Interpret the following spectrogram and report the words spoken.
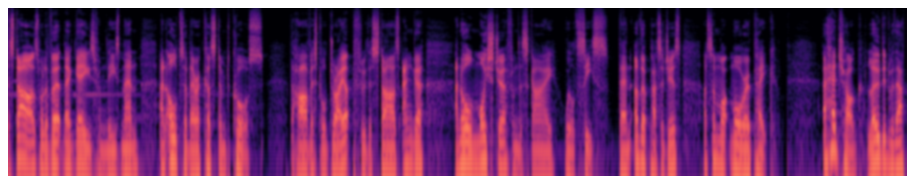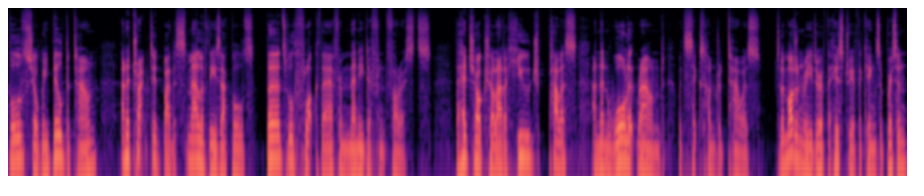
The stars will avert their gaze from these men and alter their accustomed course. The harvest will dry up through the stars' anger, and all moisture from the sky will cease. Then other passages are somewhat more opaque. A hedgehog loaded with apples shall rebuild the town, and attracted by the smell of these apples, birds will flock there from many different forests. The hedgehog shall add a huge palace and then wall it round with six hundred towers. To the modern reader of the history of the kings of Britain,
